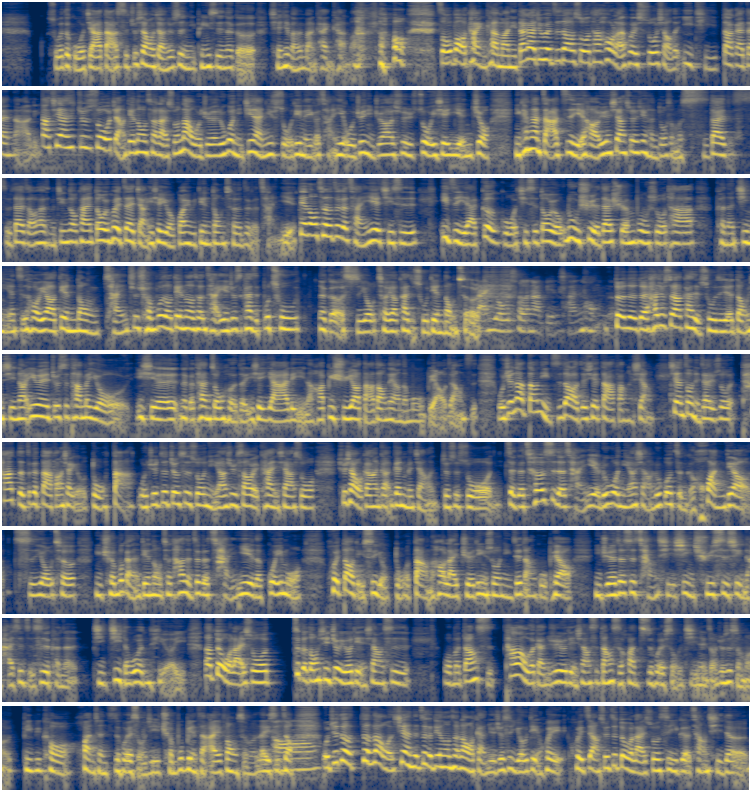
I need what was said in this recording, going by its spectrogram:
所谓的国家大事，就像我讲，就是你平时那个前线版面版看一看嘛，然后周报看一看嘛，你大概就会知道说它后来会缩小的议题大概在哪里。那现在就是说我讲电动车来说，那我觉得如果你既然你锁定了一个产业，我觉得你就要去做一些研究，你看看杂志也好，因为像最近很多什么时代、时代早刊、什么金周刊都会在讲一些有关于电动车这个产业。电动车这个产业其实一直以来各国其实都有陆续的在宣布说，它可能几年之后要电动产就全部都电动。车产业就是开始不出。那个石油车要开始出电动车了，燃油车那边传统的，对对对，他就是要开始出这些东西。那因为就是他们有一些那个碳中和的一些压力，然后他必须要达到那样的目标，这样子。我觉得那当你知道了这些大方向，现在重点在于说它的这个大方向有多大。我觉得这就是说你要去稍微看一下，说就像我刚刚刚跟你们讲，就是说整个车市的产业，如果你要想，如果整个换掉石油车，你全部改成电动车，它的这个产业的规模会到底是有多大，然后来决。决定说你这档股票，你觉得这是长期性、趋势性的，还是只是可能几季的问题而已？那对我来说，这个东西就有点像是我们当时，他让我的感觉就有点像是当时换智慧手机那种，就是什么 B B 扣换成智慧手机，全部变成 iPhone 什么类似这种。我觉得这让我现在的这个电动车让我感觉就是有点会会这样，所以这对我来说是一个长期的。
